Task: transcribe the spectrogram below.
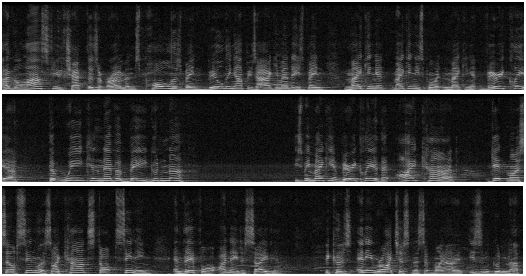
Over the last few chapters of Romans, Paul has been building up his argument. He's been making it, making his point and making it very clear that we can never be good enough. He's been making it very clear that I can't get myself sinless. I can't stop sinning, and therefore I need a Saviour. Because any righteousness of my own isn't good enough.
